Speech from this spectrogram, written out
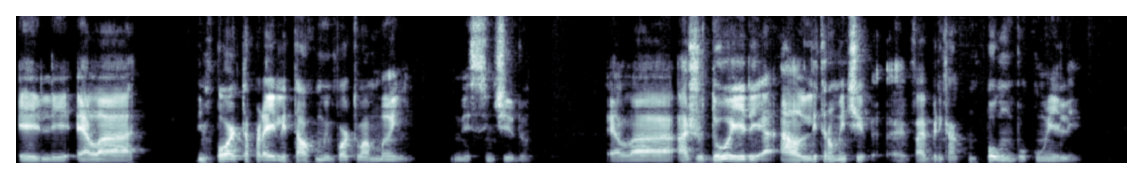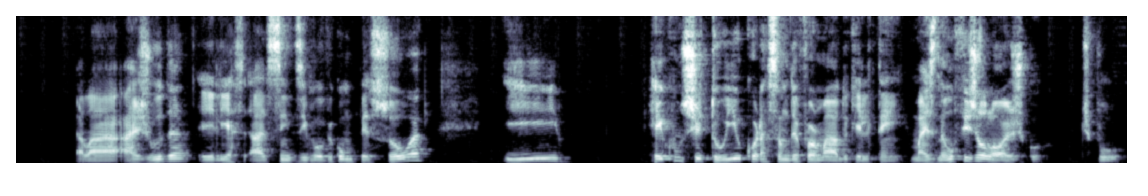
Ele, ela importa para ele tal como importa uma mãe, nesse sentido. Ela ajudou ele, ela literalmente é, vai brincar com pombo com ele. Ela ajuda ele a, a se desenvolver como pessoa e reconstituir o coração deformado que ele tem, mas não fisiológico. Tipo,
